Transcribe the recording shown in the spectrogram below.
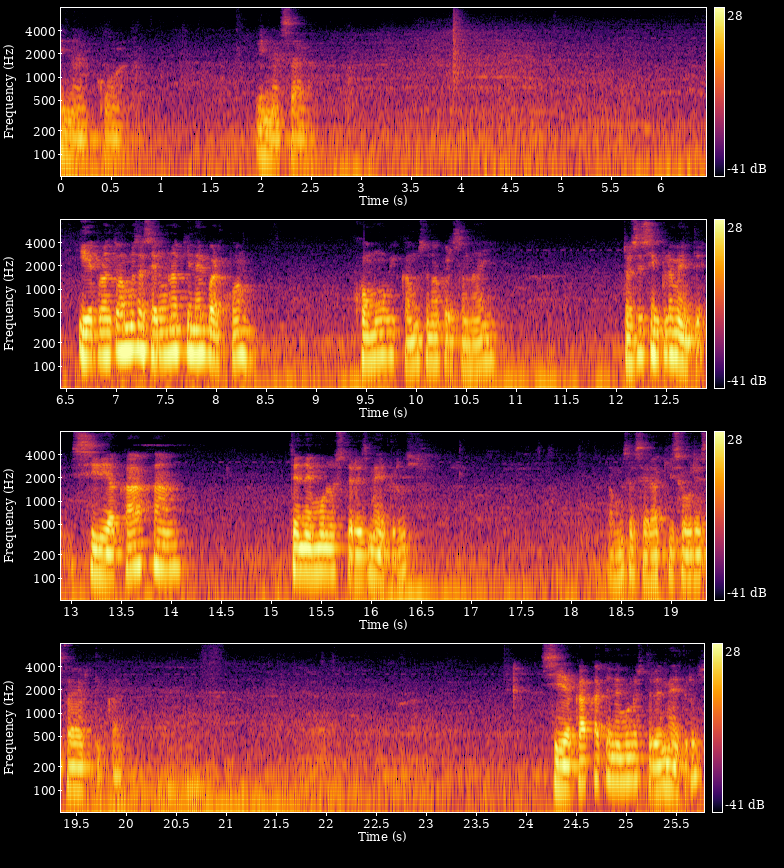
en la alcoba, en la sala. Y de pronto vamos a hacer una aquí en el balcón. ¿Cómo ubicamos una persona ahí? Entonces simplemente, si de acá a acá tenemos los 3 metros, vamos a hacer aquí sobre esta vertical. Si de acá a acá tenemos los 3 metros,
